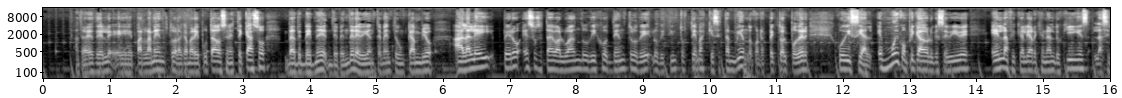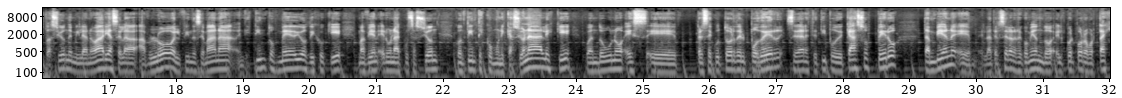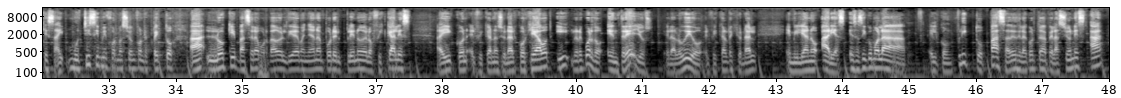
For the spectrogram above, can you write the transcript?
a través del eh, Parlamento, la Cámara de Diputados en este caso, va a depender, evidentemente de un cambio a la ley, pero eso se está evaluando, dijo, dentro de los distintos temas que se están viendo con respecto al Poder Judicial. Es muy complicado lo que se vive en la Fiscalía Regional de O'Higgins, la situación de Milano Arias, se la habló el fin de semana en distintos medios, dijo que más bien era una acusación con tintes comunicacionales, que cuando uno es eh, persecutor del poder se dan este tipo de casos, pero también eh, la tercera les recomiendo el cuerpo de reportajes. Hay muchísima información con respecto a lo que va a ser abordado el día de mañana por el pleno de los fiscales, ahí con el fiscal nacional Jorge Abbott y le recuerdo, entre ellos el aludido, el fiscal regional Emiliano Arias. Es así como la el conflicto pasa desde la Corte de Apelaciones a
